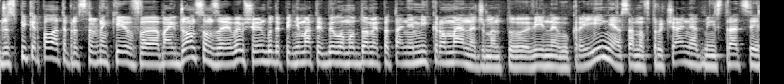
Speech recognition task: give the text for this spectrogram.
Отже, спікер Палати представників е, Майк Джонсон заявив, що він буде піднімати в Білому домі питання мікроменеджменту війни в Україні, а саме втручання адміністрації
